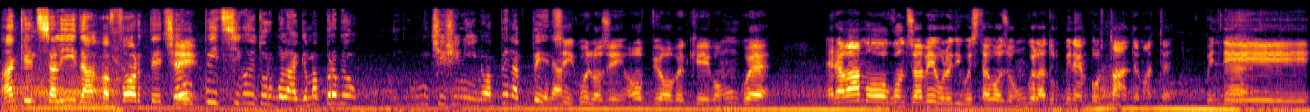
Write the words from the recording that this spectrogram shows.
Anche in salita va forte. C'è Sì. un pizzico di turbolag, ma proprio un cicinino, appena appena. Sì, quello sì, ovvio, perché comunque eravamo consapevoli di questa cosa. Comunque la turbina è importante, Matteo. Quindi Eh.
